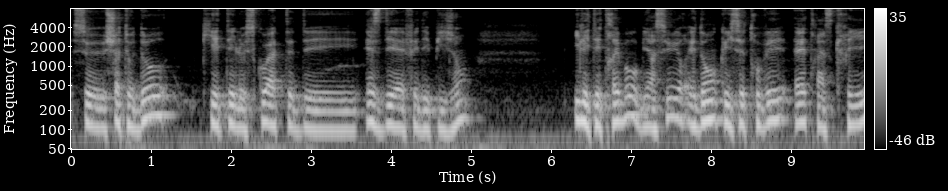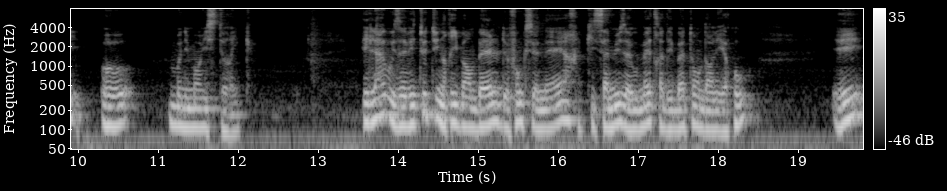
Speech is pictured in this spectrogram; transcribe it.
ce château d'eau, qui était le squat des SDF et des pigeons, il était très beau, bien sûr, et donc il s'est trouvé être inscrit au monument historique. Et là, vous avez toute une ribambelle de fonctionnaires qui s'amusent à vous mettre des bâtons dans les roues. Et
